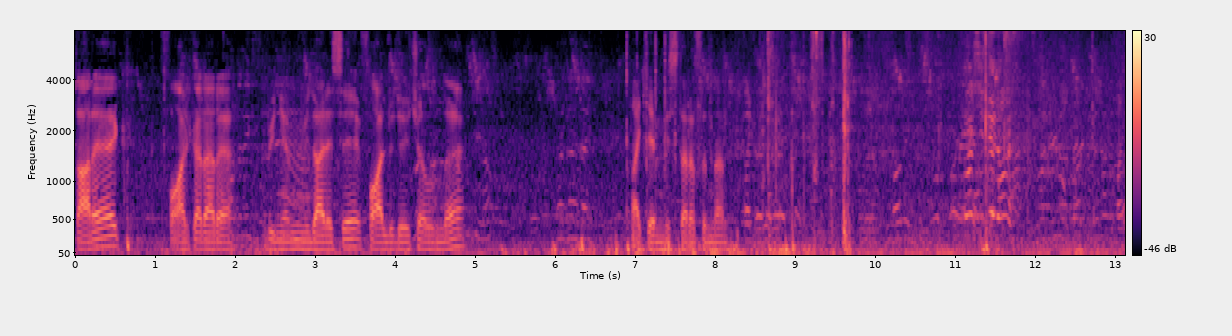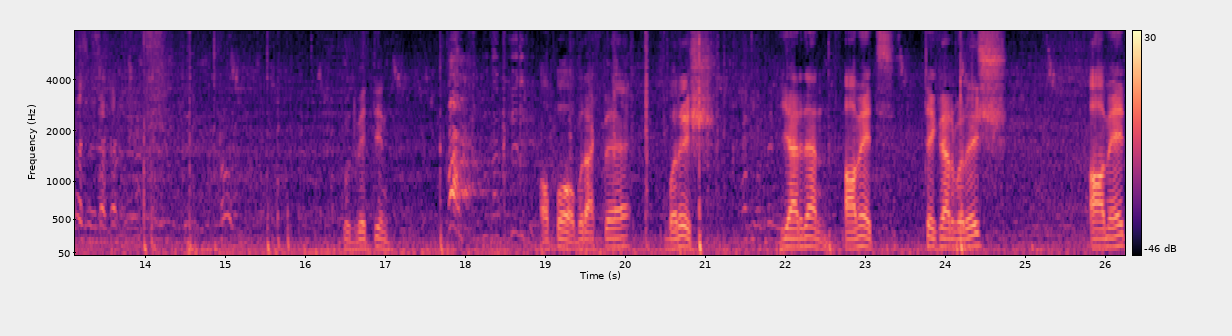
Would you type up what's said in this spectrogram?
Tarık. Faal kararı. Bünyamin müdahalesi. Faal düdüğü çalındı. Hakemimiz tarafından. Kudbettin. Apo bıraktı. Barış. Yerden Ahmet. Tekrar Barış. Ahmet.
